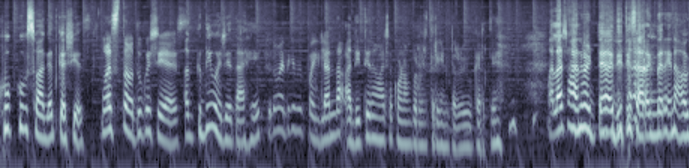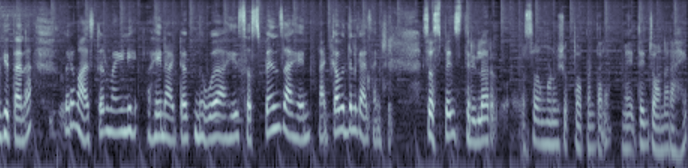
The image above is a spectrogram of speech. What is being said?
खूप खूप स्वागत. कशी आहेस? मस्त. तू कशी आहेस? अगदी मजेत आहे. तुला माहिती की मी पहिल्यांदा आदिती नावाच्या कोणाबरोबर तरी इंटरव्ह्यू करते. मला छान वाटतं अदिती सारंगधर हे नाव घेताना. बरं मास्टर माइंड हे नाटक नवं आहे. सस्पेन्स आहे. नाटकाबद्दल काय सांगशील? सस्पेन्स थ्रिलर असं म्हणू शकतो आपण त्याला. म्हणजे ते जॉनर आहे.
